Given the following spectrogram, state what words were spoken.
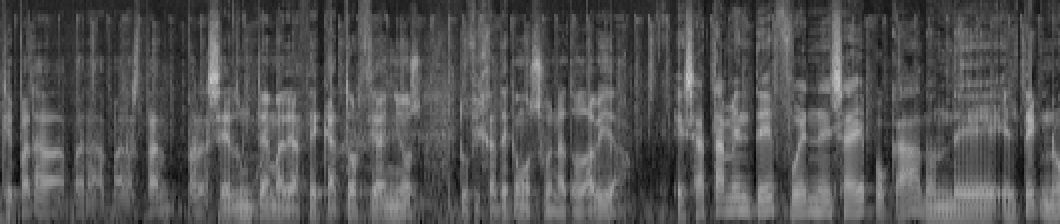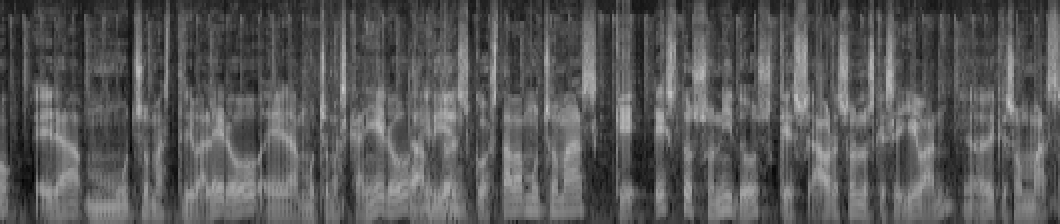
que para, para, para, estar, para ser un tema de hace 14 años, tú fíjate cómo suena todavía. Exactamente, fue en esa época donde el tecno era mucho más tribalero, era mucho más cañero, También. entonces costaba mucho más que estos sonidos, que ahora son los que se llevan, ¿vale? que son más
